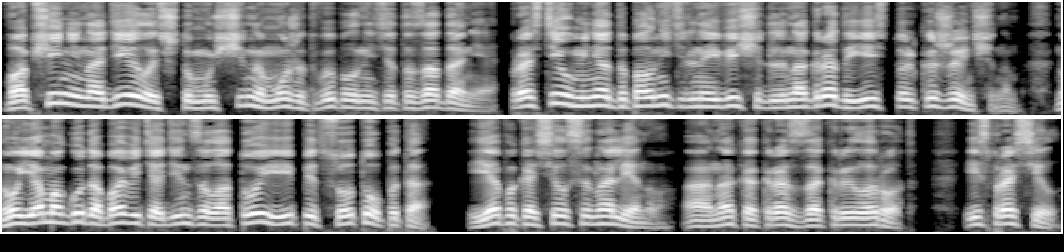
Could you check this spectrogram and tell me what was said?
Вообще не надеялась, что мужчина может выполнить это задание. Прости, у меня дополнительные вещи для награды есть только женщинам, но я могу добавить один золотой и 500 опыта». Я покосился на Лену, а она как раз закрыла рот, и спросил,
